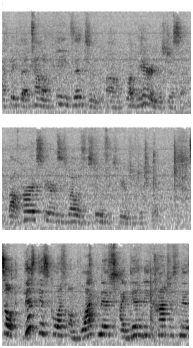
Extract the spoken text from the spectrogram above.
I think that kind of feeds into uh, what Mary was just saying about her experience as well as the student's experience you just shared. So this discourse on blackness, identity, consciousness,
